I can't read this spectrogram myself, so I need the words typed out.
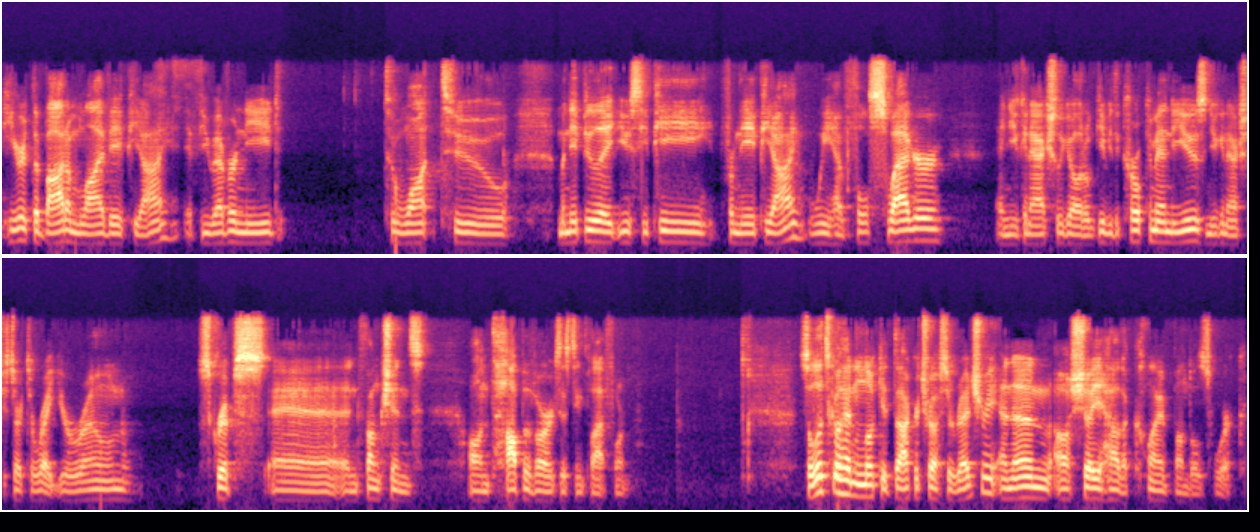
here at the bottom, Live API, if you ever need to want to manipulate UCP from the API, we have full swagger and you can actually go, it'll give you the curl command to use and you can actually start to write your own scripts and, functions on top of our existing platform. So let's go ahead and look at Docker Trusted Registry, and then I'll show you how the client bundles work.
